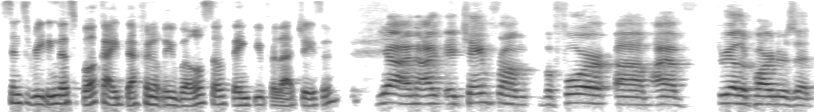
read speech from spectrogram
since reading this book, I definitely will. So thank you for that, Jason. Yeah, and I, it came from before. Um, I have three other partners at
